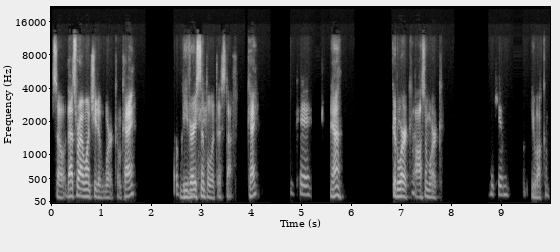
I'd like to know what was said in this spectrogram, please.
So that's where I want you to work, okay? Okay? Be very simple with this stuff, okay? Okay. Yeah. Good work. Awesome work. Thank you. You're welcome.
